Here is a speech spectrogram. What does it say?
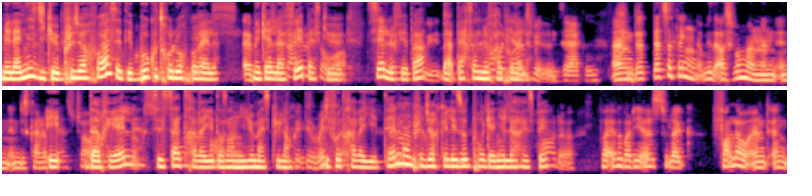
Mélanie dit que plusieurs fois, c'était beaucoup trop lourd pour elle, Uh, mais qu'elle l'a fait parce que si elle le fait pas, bah personne le fera pour elle. else will. Exactly. And that, that's the thing with us women in, in, in this kind of Et d'après elle, c'est ça de travailler dans un milieu masculin. Il faut travailler tellement plus dur que les autres pour gagner leur respect. harder for everybody else to like follow and and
